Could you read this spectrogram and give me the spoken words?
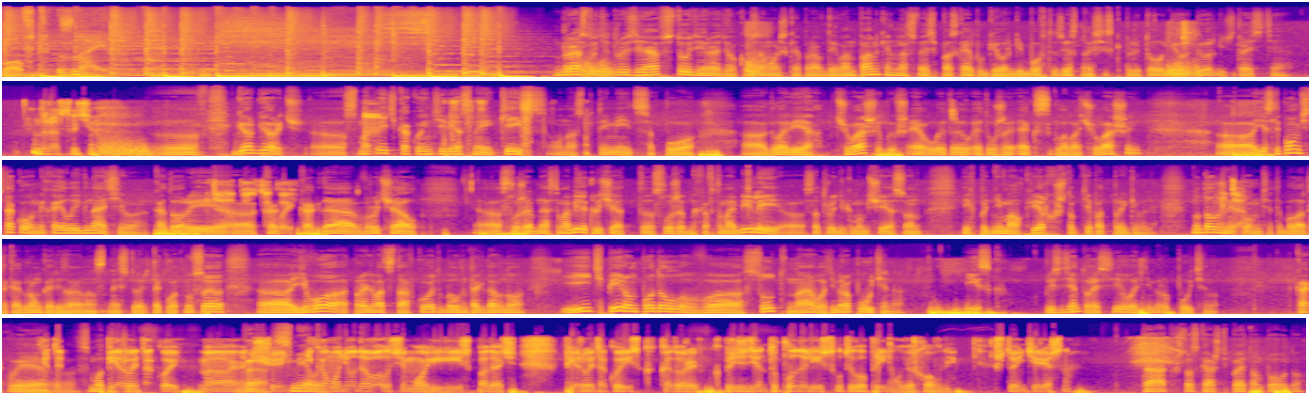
Бофт знает. Здравствуйте, друзья. В студии радио «Комсомольская правда» Иван Панкин. На связи по скайпу Георгий Бофт, известный российский политолог. Георгий Георгиевич, здрасте. Здравствуйте. Э, Георгий Георгиевич, э, смотрите, какой интересный кейс у нас тут имеется по э, главе Чуваши, бывший, это, это уже экс-глава Чуваши. Если помните такого Михаила Игнатьева, который, да, как, когда вручал Э, служебные автомобили, ключи от э, служебных автомобилей э, сотрудникам МЧС, он их поднимал кверху, чтобы те подпрыгивали. Ну, должны да. помнить, это была такая громкая резонансная история. Так вот, ну, в свое, его отправили в отставку, это было не так давно, и теперь он подал в суд на Владимира Путина иск президенту России Владимиру Путину. Как вы Это смотрите? Первый такой. А, да, Еще смелый. никому не удавалось ему иск подать. Первый такой иск, который к президенту подали, и суд его принял Верховный. Что интересно. Так, что скажете по этому поводу?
